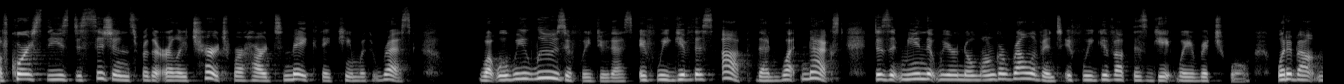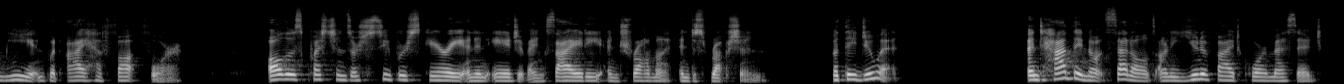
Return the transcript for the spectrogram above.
Of course, these decisions for the early church were hard to make. They came with risk. What will we lose if we do this? If we give this up, then what next? Does it mean that we are no longer relevant if we give up this gateway ritual? What about me and what I have fought for? All those questions are super scary in an age of anxiety and trauma and disruption. But they do it. And had they not settled on a unified core message,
